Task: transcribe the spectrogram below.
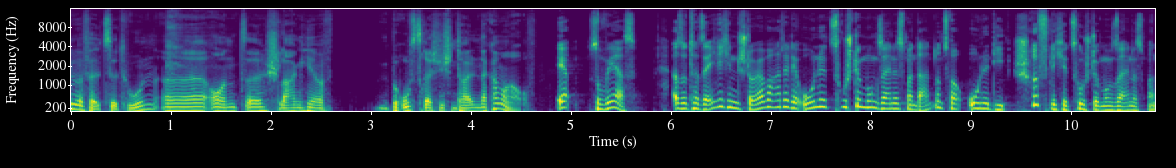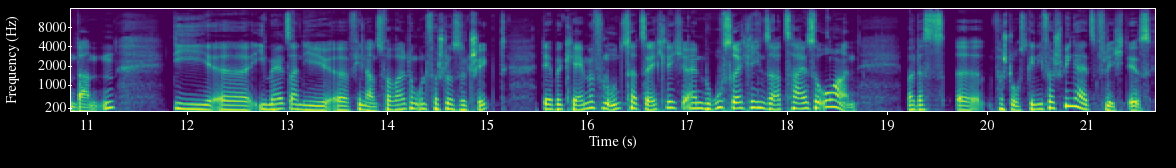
Überfeld zu tun äh, und äh, schlagen hier auf berufsrechtlichen Teil in der Kamera auf. Ja, so wär's. Also tatsächlich ein Steuerberater, der ohne Zustimmung seines Mandanten, und zwar ohne die schriftliche Zustimmung seines Mandanten, die äh, E-Mails an die äh, Finanzverwaltung unverschlüsselt schickt, der bekäme von uns tatsächlich einen berufsrechtlichen Satz heiße Ohren weil das äh, Verstoß gegen die Verschwiegenheitspflicht ist.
